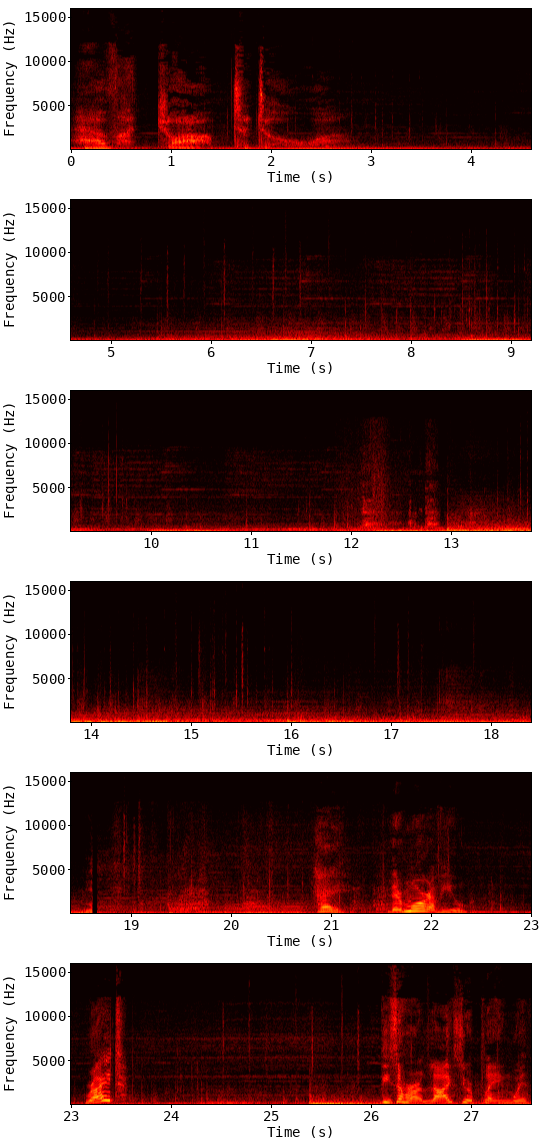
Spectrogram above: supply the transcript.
have a job to do. Hey, There are more of you, right? These are our lives you're playing with.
